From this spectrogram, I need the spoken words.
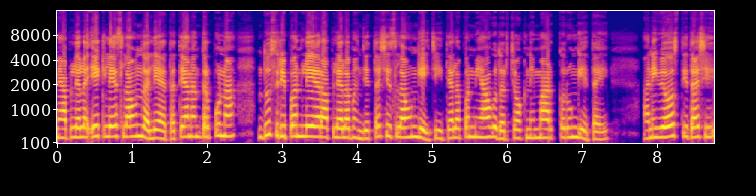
आणि आपल्याला एक लेस लावून झाली आहे. आता त्यानंतर पुन्हा दुसरी पण लेअर आपल्याला म्हणजे तशीच लावून घ्यायची. त्याला पण मी अगोदर चॉकने मार्क करून घेत आहे. आणि व्यवस्थित अशी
